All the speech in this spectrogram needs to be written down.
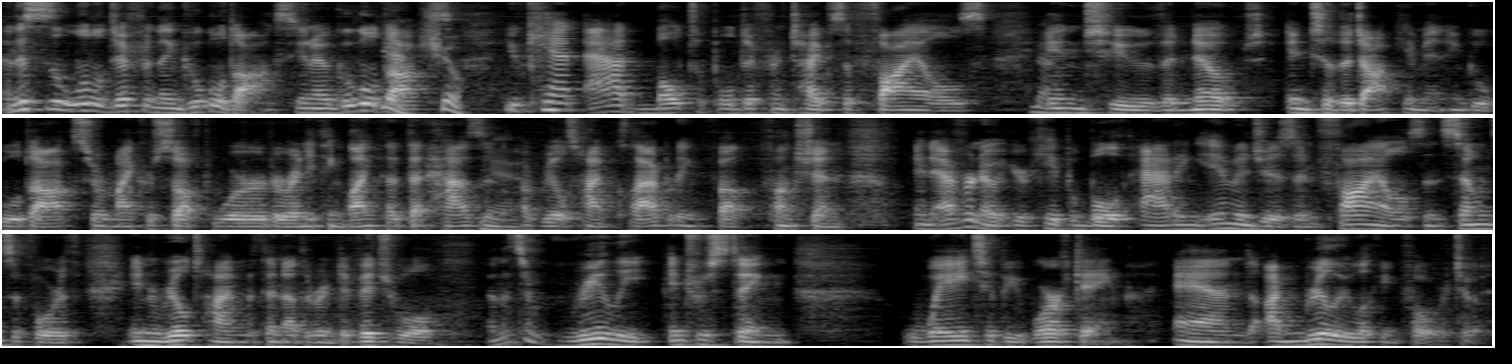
And this is a little different than Google Docs. You know, Google Yeah, Docs sure. you can't add multiple different types of files into the note into the document in google docs or microsoft word or anything like that that has a- a real-time collaborating fu- function in evernote you're capable of adding images and files and so on and so forth in real time with another individual and that's a really interesting way to be working and i'm really looking forward to it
